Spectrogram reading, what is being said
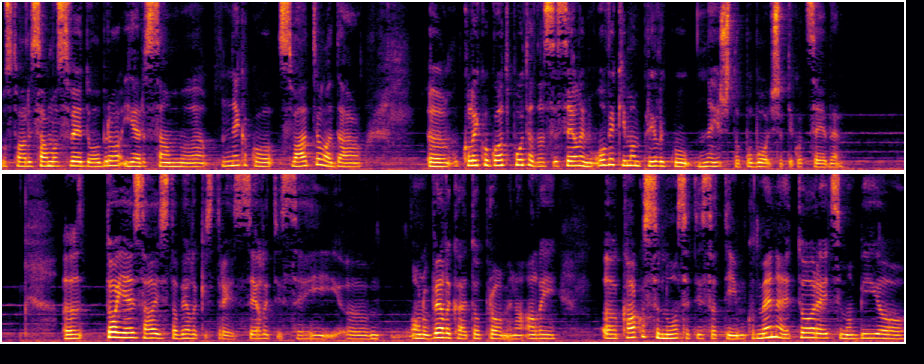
u stvari samo sve dobro, jer sam e, nekako shvatila da e, koliko god puta da se selim, uvijek imam priliku nešto poboljšati kod sebe. To je zaista veliki stres, seliti se i ono, velika je to promjena, ali kako se nositi sa tim? Kod mene je to recimo bio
